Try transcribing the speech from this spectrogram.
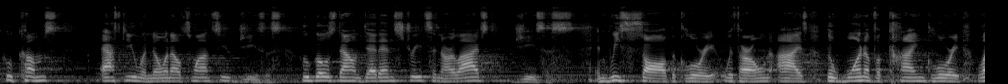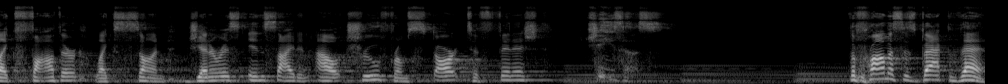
Who comes after you when no one else wants you? Jesus. Who goes down dead end streets in our lives? Jesus. And we saw the glory with our own eyes, the one of a kind glory, like Father, like Son, generous inside and out, true from start to finish. Jesus. The promises back then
